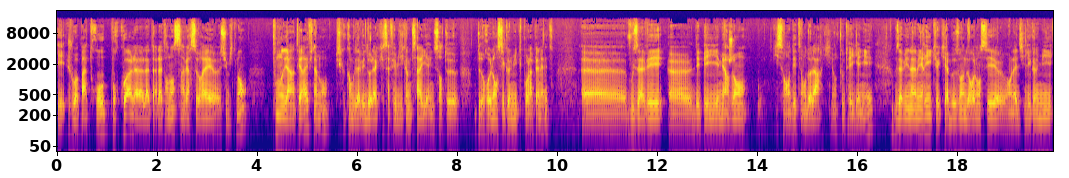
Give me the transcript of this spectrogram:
Et je vois pas trop pourquoi la, tendance s'inverserait euh, subitement. Tout le monde y a intérêt finalement, puisque quand vous avez le dollar qui s'affaiblit comme ça, il y a une sorte de, relance économique pour la planète. Euh, vous avez euh, des pays émergents qui sont endettés en dollars, qui ont tout à y gagner. Vous avez une Amérique qui a besoin de relancer, on l'a dit, l'économie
